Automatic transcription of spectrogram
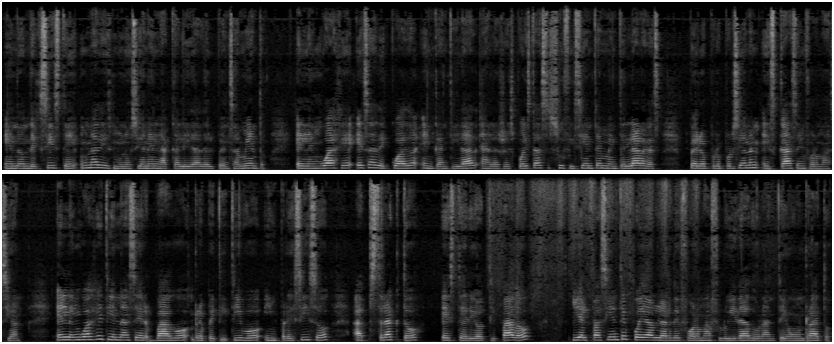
en donde existe una disminución en la calidad del pensamiento. El lenguaje es adecuado en cantidad a las respuestas suficientemente largas, pero proporcionan escasa información. El lenguaje tiende a ser vago, repetitivo, impreciso, abstracto, estereotipado, y el paciente puede hablar de forma fluida durante un rato,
